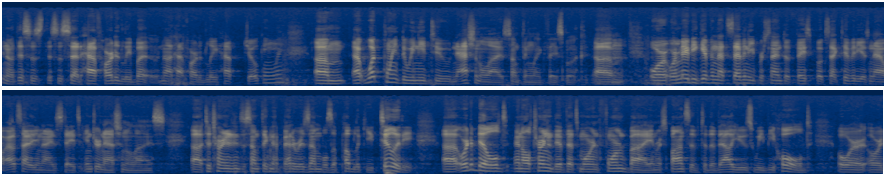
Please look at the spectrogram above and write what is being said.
you know, this is this is said half-heartedly, but not half-heartedly, half-jokingly. Um, at what point do we need to nationalize something like Facebook, um, or or maybe given that 70% of Facebook's activity is now outside of the United States, internationalize uh, to turn it into something that better resembles a public utility, uh, or to build an alternative that's more informed by and responsive to the values we behold or or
